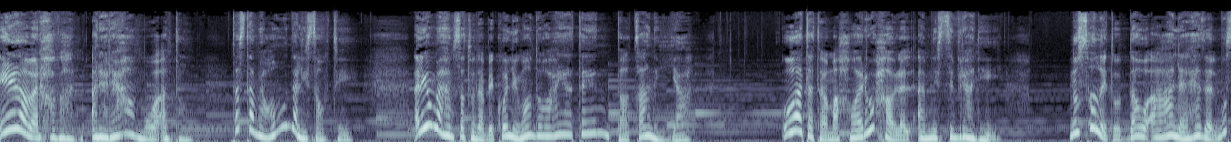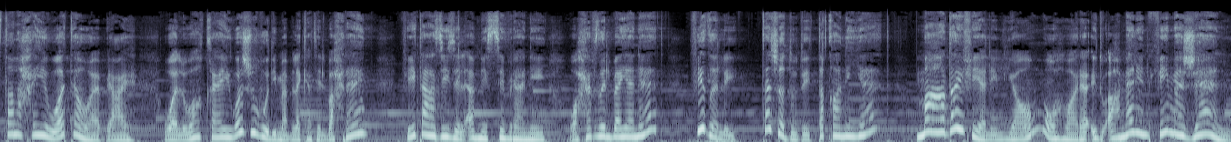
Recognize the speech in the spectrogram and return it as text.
يا مرحبا أنا رام وأنتم تستمعون لصوتي. اليوم همستنا بكل موضوعية تقنية وتتمحور حول الأمن السبراني. نسلط الضوء على هذا المصطلح وتوابعه والواقع وجهود مملكة البحرين في تعزيز الأمن السبراني وحفظ البيانات في ظل تجدد التقنيات. مع ضيفي لليوم وهو رائد أعمال في مجال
